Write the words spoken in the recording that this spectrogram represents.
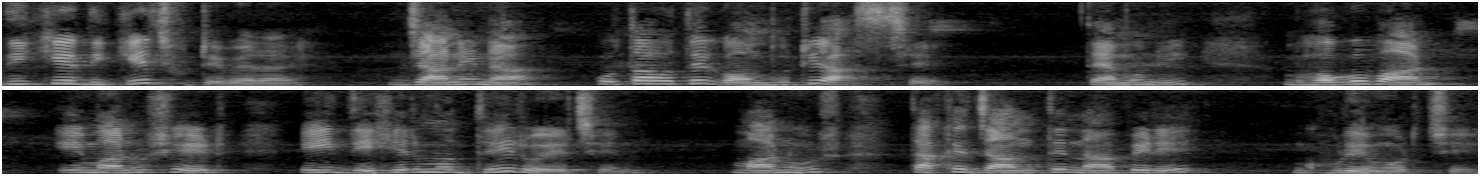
দিকে দিকে ছুটে বেড়ায়। জানে না কোথা হতে গন্ধটি আসছে। তেমনি ভগবান এ মানুষের এই দেহের মধ্যেই রয়েছেন। মানুষ তাকে জানতে না পেরে ঘুরে মরছে।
